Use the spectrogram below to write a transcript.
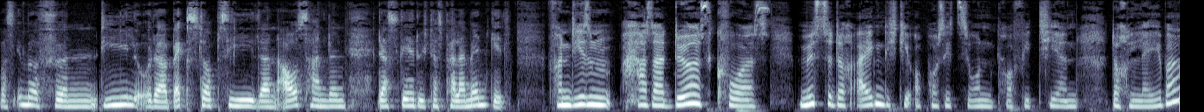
was immer für einen Deal oder Backstop sie dann aushandeln, dass der durch das Parlament geht. Von diesem Hasardeurskurs müsste doch eigentlich die Opposition profitieren. Doch Labour,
